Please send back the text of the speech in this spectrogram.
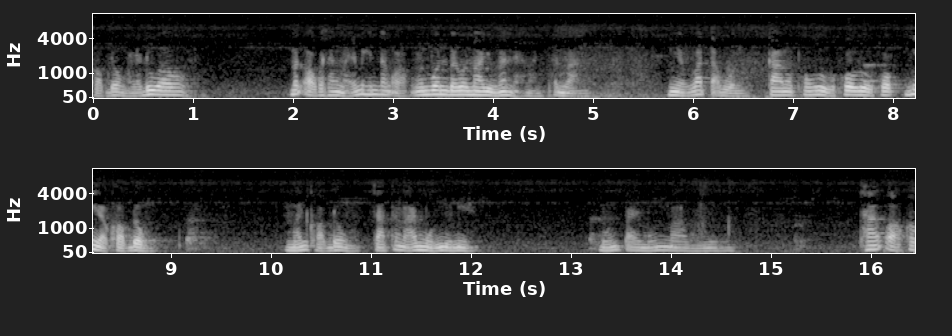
ขอบโดงอะไรดูเอามันออกไปทางไหนไม่เห็นทางออก มันวนไปวนมาอยู่นั่นแหละมันท่านวางเนี่ยวัดตะวนการมาพบรูปพบรูปพบนี่แหละขอบดง เหมือนขอบดงจัดทั้งหลายหมุนอยู่นี่ หมุนไปหมุนมาหมุนนี้ทางออกก็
